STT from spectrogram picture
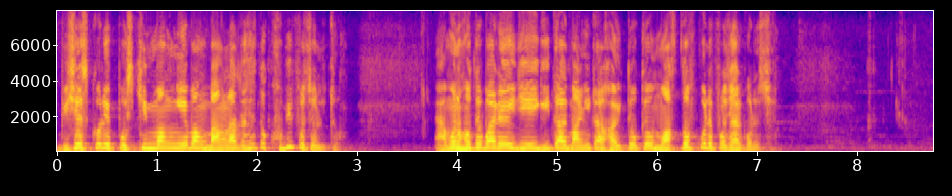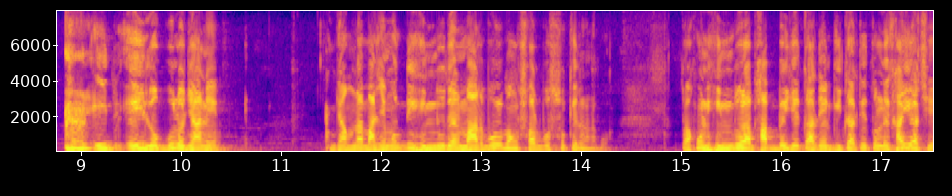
বিশেষ করে পশ্চিমবঙ্গে এবং বাংলাদেশে তো খুবই প্রচলিত। এমন হতে পারে যে এই গীতার বাণীটা হয়তো কেউ মস্তব করে প্রচার করেছে। এই এই লোকগুলো জানে যে আমরা মাঝে মধ্যে হিন্দুদের মারবো এবং সর্বস্ব কেড়ে নেব। তখন হিন্দুরা ভাববে যে তাদের গীতাতে তো লেখাই আছে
